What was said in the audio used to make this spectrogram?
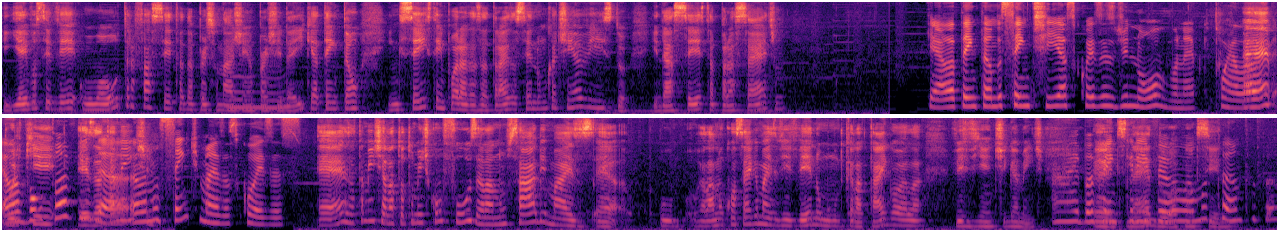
E, e aí você vê uma outra faceta da personagem a Uhum. partir daí, que até então, em seis temporadas atrás, você nunca tinha visto. E da sexta pra sétima. Que ela tentando sentir as coisas de novo, né? Porque, pô, ela, É, ela porque- voltou à vida. exatamente. Ela não sente mais as coisas. É, exatamente, ela é totalmente confusa, ela não sabe mais. é, o- ela não consegue mais viver no mundo que ela tá igual ela vivia antigamente. Ai, Buffy é né, incrível, eu amo tanto Buffy.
